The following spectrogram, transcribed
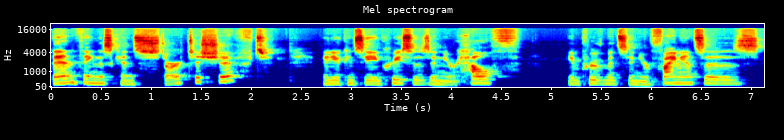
then things can start to shift and you can see increases in your health, improvements in your finances,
